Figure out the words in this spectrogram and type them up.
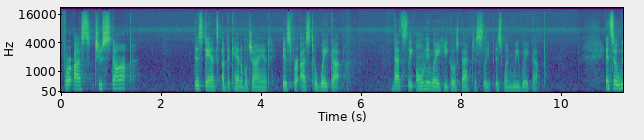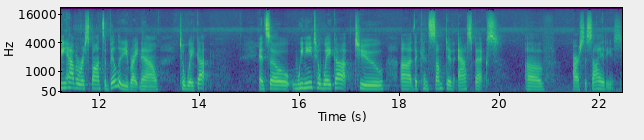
for us to stop this dance of the cannibal giant is for us to wake up That's the only way he goes back to sleep is when we wake up. And so we have a responsibility right now to wake up. And so we need to wake up to uh, the consumptive aspects of our societies.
